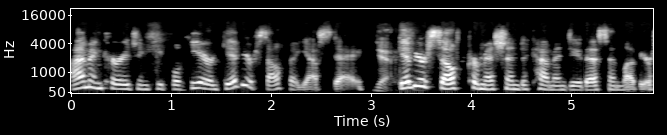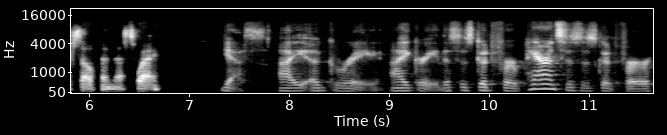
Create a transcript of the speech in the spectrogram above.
I'm encouraging people here give yourself a yes day. Yes. Give yourself permission to come and do this and love yourself in this way. Yes, I agree. I agree. This is good for parents. This is good for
